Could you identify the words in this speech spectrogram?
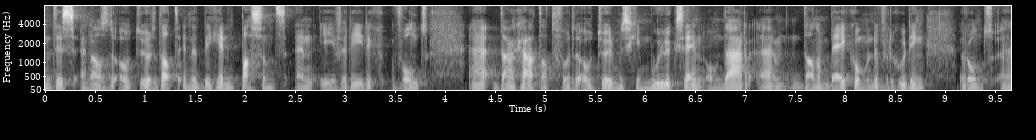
3% is. En als de auteur dat in het begin passend en evenredig vond, eh, dan gaat dat voor de auteur misschien moeilijk zijn om daar eh, dan een bijkomende vergoeding rond uh,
